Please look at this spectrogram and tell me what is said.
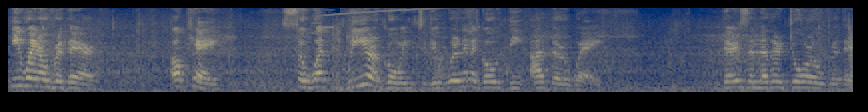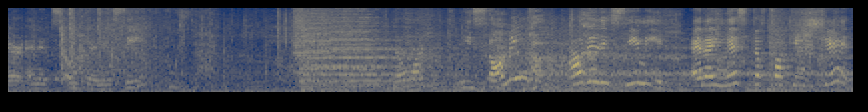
He went over there. Okay. So what we are going to do, we're gonna go the other way. There's another door over there and it's open, you see? He saw me? How did he see me? And I missed the fucking shit.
